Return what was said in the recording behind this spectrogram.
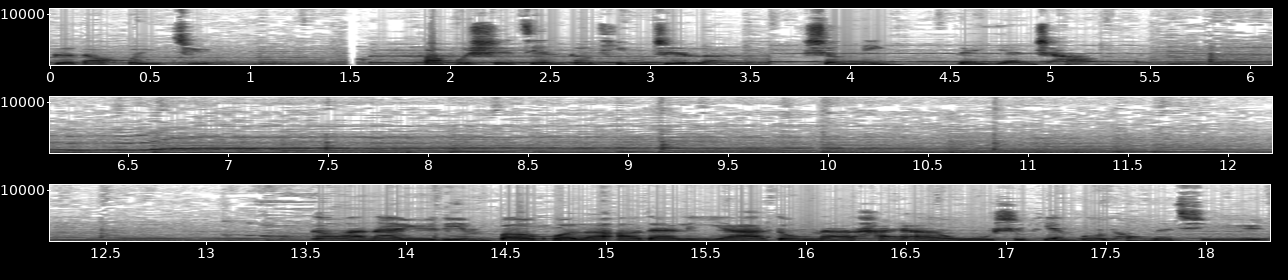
得到汇聚，仿佛时间都停止了，生命被延长。冈瓦纳雨林包括了澳大利亚东南海岸五十片不同的区域，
